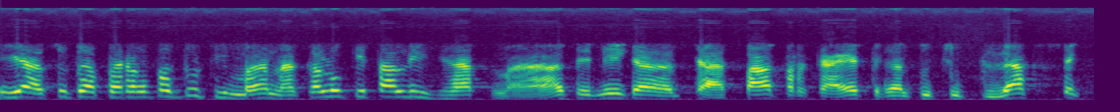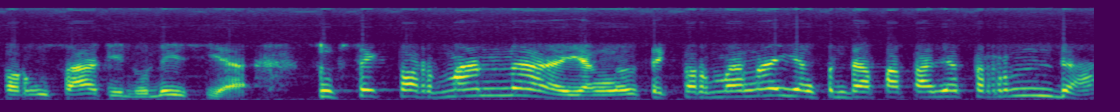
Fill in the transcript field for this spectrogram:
ya sudah barang tentu di mana? Kalau kita lihat mas ini data terkait dengan 17 sektor usaha di Indonesia. Subsektor mana yang sektor mana yang pendapatannya terendah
